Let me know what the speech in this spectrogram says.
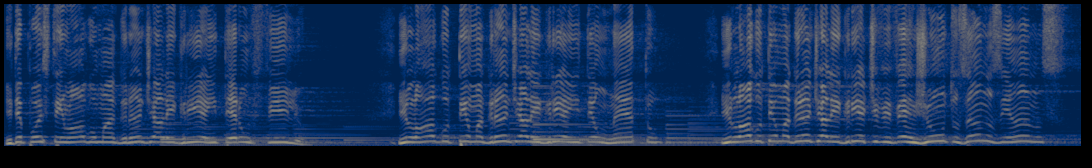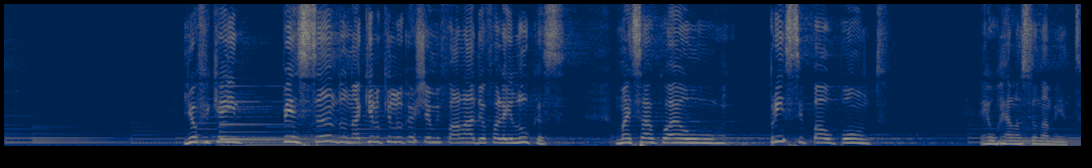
e depois tem logo uma grande alegria em ter um filho, e logo tem uma grande alegria em ter um neto, e logo tem uma grande alegria de viver juntos anos e anos. E eu fiquei pensando naquilo que Lucas tinha me falado, eu falei, Lucas, mas sabe qual é o principal ponto? É o relacionamento.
